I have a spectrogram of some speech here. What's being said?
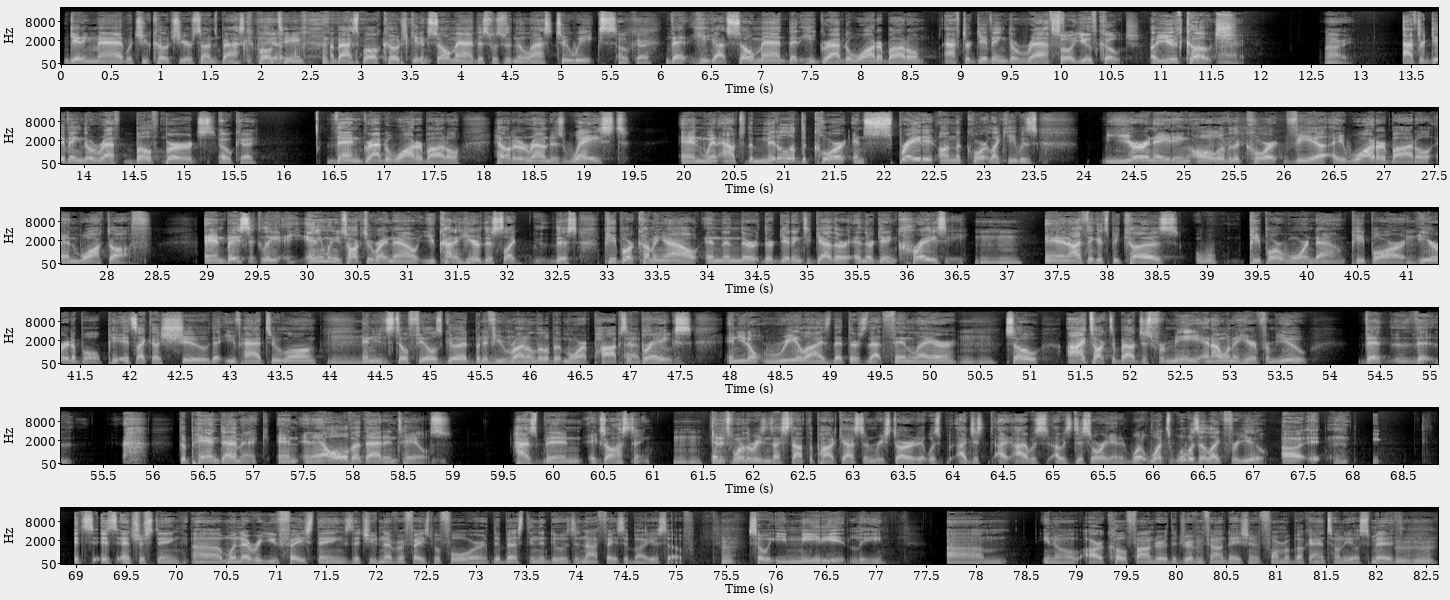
getting mad, which you coach your son's basketball Yeah. team, a basketball coach getting so mad. This was within the last two weeks. Okay. That he got so mad that he grabbed a water bottle after giving the ref, So a youth coach. a youth coach, All right. after giving the ref both birds, Okay. Then grabbed a water bottle, held it around his waist, and went out to the middle of the court and sprayed it on the court like he was urinating all over the court via a water bottle and walked off. And basically, anyone you talk to right now, you kind of hear this like this: people are coming out, and then they're they're getting together, and they're getting crazy. Mm-hmm. And I think it's because people are worn down. People are mm-hmm. irritable. It's like a shoe that you've had too long, and it mm-hmm. still feels good, but if you mm-hmm. run a little bit more, it pops, it breaks, and you don't realize that there's that thin layer. So I talked about just for me, and I want to hear from you that the the pandemic and and all that that entails has been exhausting. And it's one of the reasons I stopped the podcast and restarted it was I just I, I was I was disoriented. What what's what was it like for you? Uh, it, it's it's interesting. Uh, whenever you face things that you've never faced before, the best thing to do is to not face it by yourself. So immediately, um, you know, our co-founder of the Driven Foundation, former Buckeye Antonio Smith,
